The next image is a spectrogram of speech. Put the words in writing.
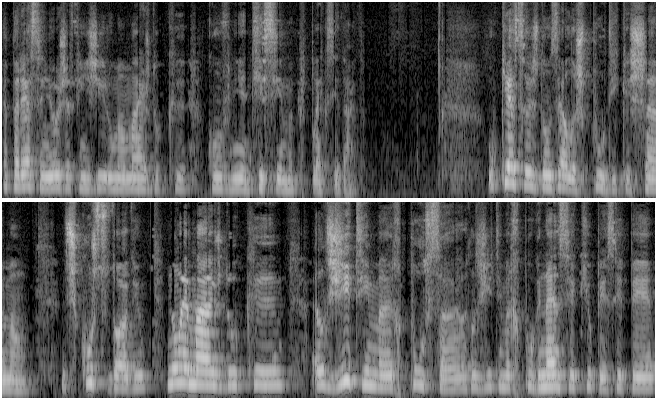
aparecem hoje a fingir uma mais do que convenientíssima perplexidade. O que essas donzelas púdicas chamam discurso de ódio não é mais do que a legítima repulsa, a legítima repugnância que o PCP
